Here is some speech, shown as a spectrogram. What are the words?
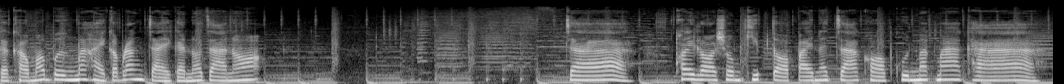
กับเขามาเบิงมาให้กำลังใจกันเนาะจ้าเนาะ จ้า ค่อยรอชมคลิปต่อไปนะจ๊ะ ขอบคุณมาก ๆ ค่ะ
